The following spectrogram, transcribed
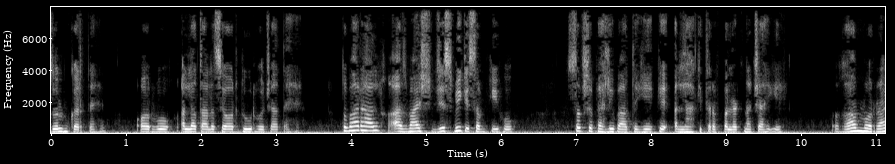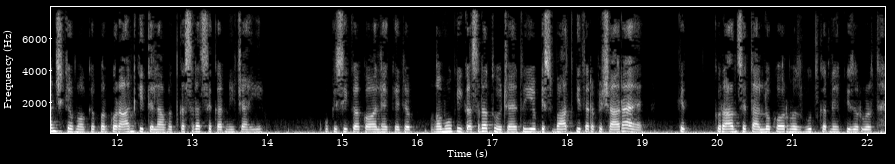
ظلم کرتے ہیں اور وہ اللہ تعالی سے اور دور ہو جاتے ہیں۔ تو بہرحال آزمائش جس بھی قسم کی ہو، سب سے پہلی بات یہ کہ اللہ کی طرف پلٹنا چاہیے۔ غم اور رنج کے موقع پر قرآن کی تلاوت کثرت سے کرنی چاہیے۔ وہ کسی کا کال ہے کہ جب غموں کی کثرت ہو جائے تو یہ اس بات کی طرف اشارہ ہے کہ قرآن سے تعلق اور مضبوط کرنے کی ضرورت ہے۔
